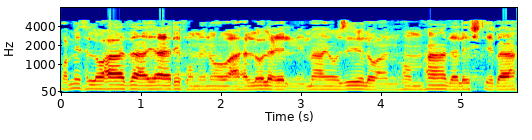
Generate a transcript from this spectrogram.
ومثل هذا يعرف منه أهل العلم ما يزيل عنهم هذا الاشتباه.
